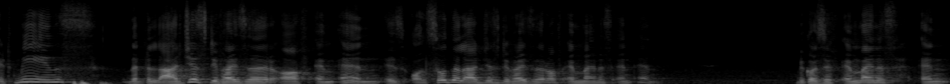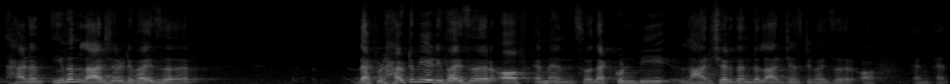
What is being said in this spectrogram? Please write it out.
it means that the largest divisor of m n is also the largest divisor of m minus n n because if m minus n had an even larger divisor that would have to be a divisor of mn. So, that could not be larger than the largest divisor of mn.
